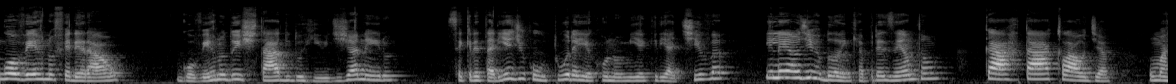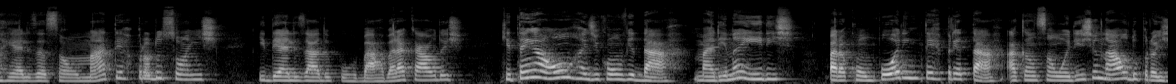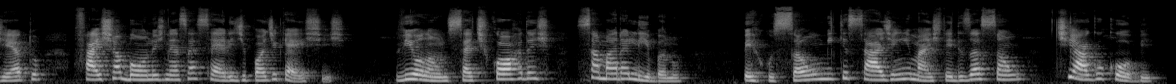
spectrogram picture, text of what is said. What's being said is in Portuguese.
Governo Federal, Governo do Estado do Rio de Janeiro, Secretaria de Cultura e Economia Criativa e Lealdir Blanc apresentam Carta à Cláudia, uma realização Mater Produções, idealizado por Bárbara Caldas, que tem a honra de convidar Marina Iris para compor e interpretar a canção original do projeto Faixa Bônus nessa série de podcasts. Violão de sete cordas, Samara Líbano. Percussão, mixagem e masterização, Tiago Kobe.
